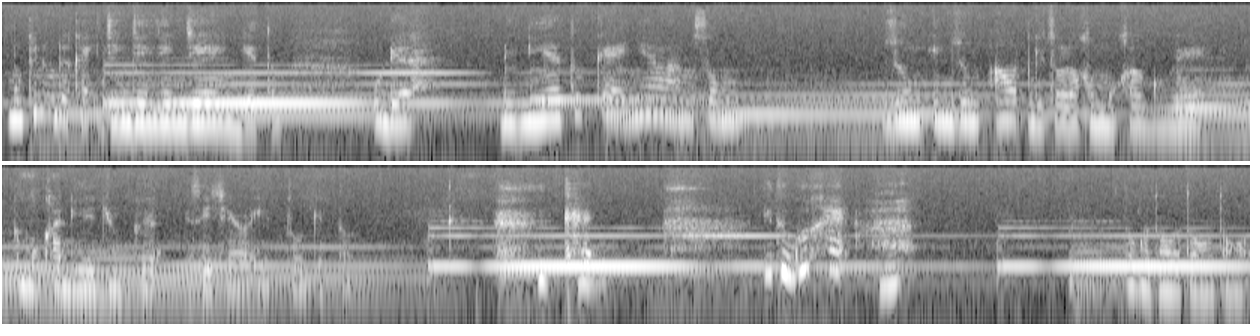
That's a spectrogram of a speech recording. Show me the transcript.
mungkin udah kayak jeng jeng jeng jeng gitu. Udah dunia tuh kayaknya langsung zoom in zoom out gitu loh ke muka gue ke muka dia juga si cewek itu gitu. Kayak itu gue kayak hah? Tunggu tunggu tunggu tunggu.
